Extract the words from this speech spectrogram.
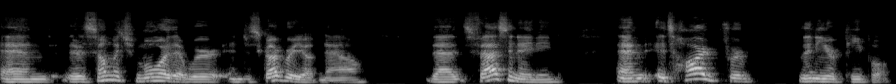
and there's so much more that we're in discovery of now that's fascinating. And it's hard for linear people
